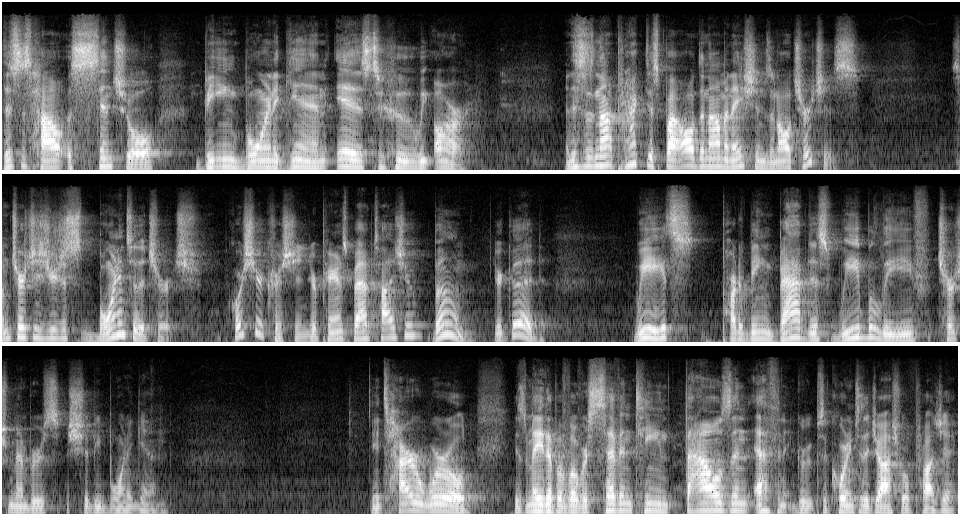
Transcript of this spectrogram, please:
This is how essential being born again is to who we are. And this is not practiced by all denominations and all churches. Some churches, you're just born into the church. Of course, you're a Christian. Your parents baptize you, boom, you're good. We, it's part of being Baptist, we believe church members should be born again. The entire world is made up of over 17,000 ethnic groups, according to the Joshua Project.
